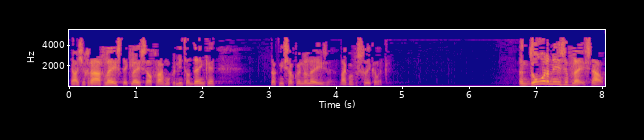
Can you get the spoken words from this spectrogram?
Ja, als je graag leest, ik lees zelf graag, moet ik er niet aan denken dat ik niet zou kunnen lezen. Lijkt me verschrikkelijk. Een doorn in zijn vlees. Nou,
